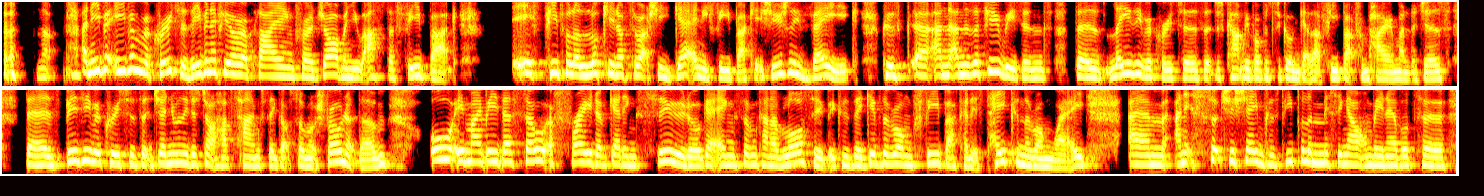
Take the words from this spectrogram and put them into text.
no. And even even recruiters, even if you're applying for a job and you ask for feedback, if people are lucky enough to actually get any feedback, it's usually vague because, uh, and, and there's a few reasons. There's lazy recruiters that just can't be bothered to go and get that feedback from hiring managers. There's busy recruiters that genuinely just don't have time because they got so much thrown at them. Or it might be they're so afraid of getting sued or getting some kind of lawsuit because they give the wrong feedback and it's taken the wrong way. Um, and it's such a shame because people are missing out on being able to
